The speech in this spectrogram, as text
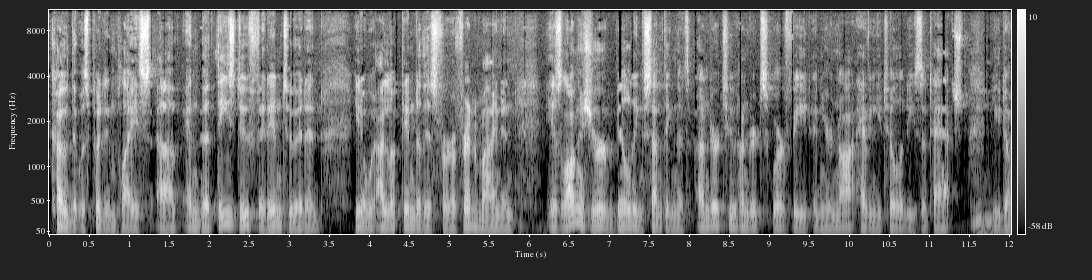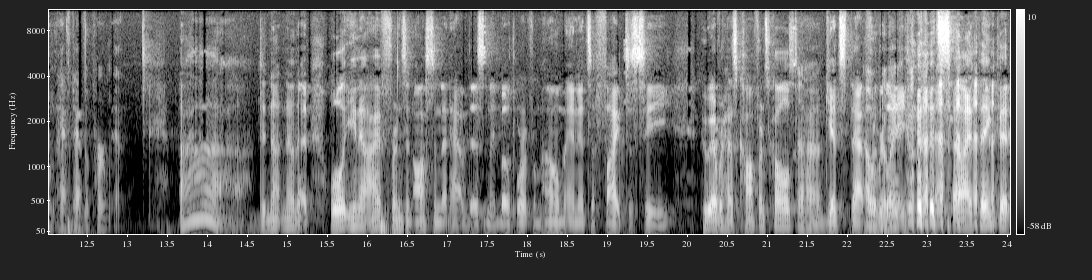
code that was put in place, uh, and that these do fit into it. And, you know, I looked into this for a friend of mine, and as long as you're building something that's under 200 square feet and you're not having utilities attached, Mm-hmm. you don't have to have a permit. Ah, did not know that. Well, you know, I have friends in Austin that have this, and they both work from home, and it's a fight to see whoever has conference calls gets that Oh, for the really? day. so I think that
